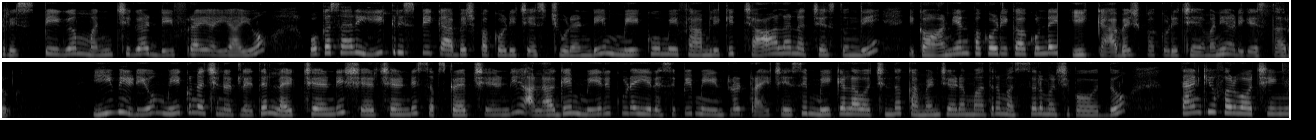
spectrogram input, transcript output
క్రిస్పీగా మంచిగా డీప్ ఫ్రై అయ్యాయో. ఒకసారి ఈ క్రిస్పీ క్యాబేజ్ పకోడీ చేసి చూడండి. మీకు మీ ఫ్యామిలీకి చాలా నచ్చేస్తుంది. ఇక ఆనియన్ పకోడీ కాకుండా ఈ క్యాబేజ్ పకోడీ చేయమని అడిగేస్తారు. ఈ వీడియో మీకు నచ్చినట్లయితే లైక్ చేయండి షేర్ చేయండి సబ్స్క్రైబ్ చేయండి. అలాగే మీరు కూడా ఈ రెసిపీ మీ ఇంట్లో ట్రై చేసి మీకు ఎలా వచ్చిందో కమెంట్ చేయడం మాత్రం అస్సలు మర్చిపోవద్దు. Thank you for watching.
